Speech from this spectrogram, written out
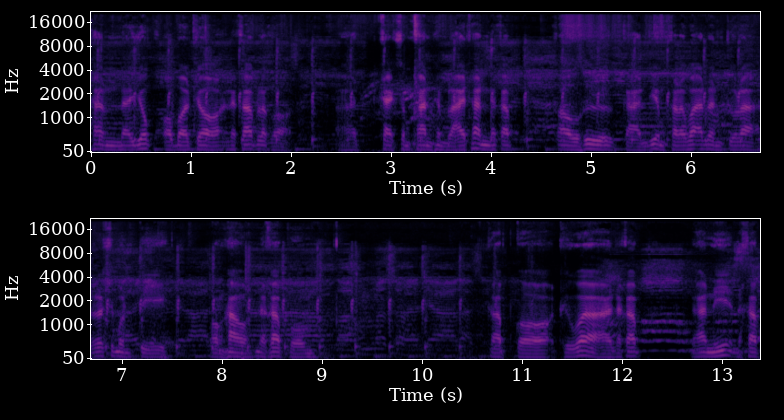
ท่านนายกอบจนะครับ แล้วก็ แขกสำคัญทั้งหลายท่านนะครับเขาคือการเยี่ยมคารวะรันจุฬาราชมนตรีของเฮานะครับผมครับก็ถือว่านะครับ งานนี้นะครับ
